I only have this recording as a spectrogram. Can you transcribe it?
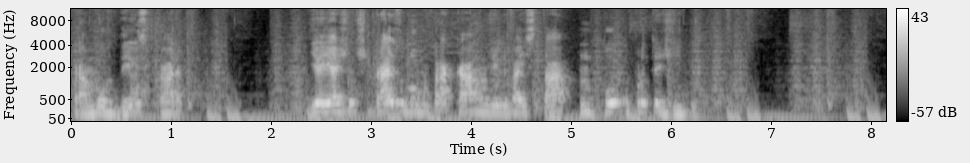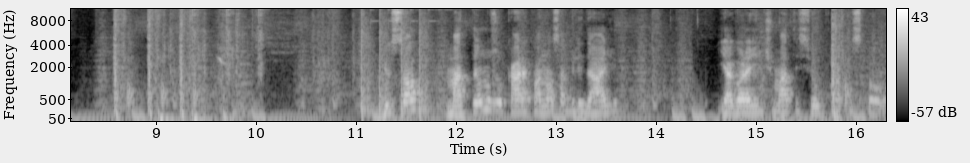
para morder esse cara. E aí a gente traz o lobo para cá, onde ele vai estar um pouco protegido. Viu só? Matamos o cara com a nossa habilidade. E agora a gente mata esse outro com a pistola.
